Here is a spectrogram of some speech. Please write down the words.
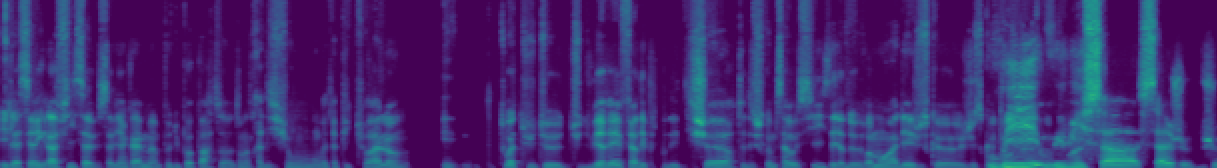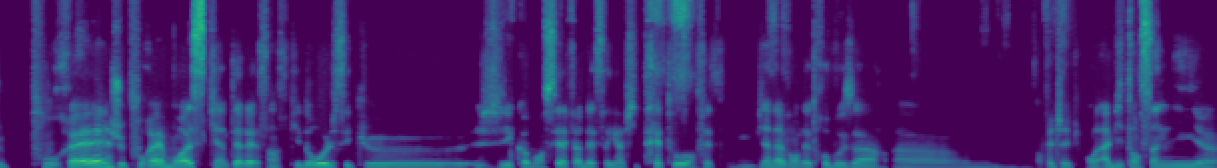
Et la sérigraphie, ça, ça, vient quand même un peu du pop art dans la tradition, on va dire, picturale. Et toi, tu te, tu te verrais faire des, des t-shirts, des choses comme ça aussi C'est-à-dire de vraiment aller jusque... jusque oui, oui, oui, ça, ça je, je pourrais, je pourrais. Moi, ce qui intéresse, enfin, ce qui est drôle, c'est que j'ai commencé à faire de la sérigraphie très tôt, en fait, bien mmh. avant d'être aux Beaux-Arts. Euh, en fait, en habitant Saint-Denis, euh,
